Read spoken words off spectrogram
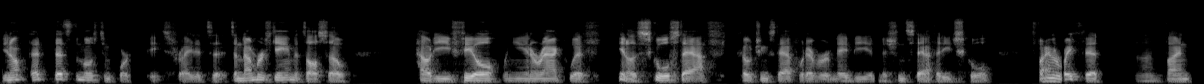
you know, that that's the most important piece, right? It's a it's a numbers game. It's also how do you feel when you interact with, you know, school staff, coaching staff, whatever it may be, admission staff at each school. Find the right fit. Um, find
